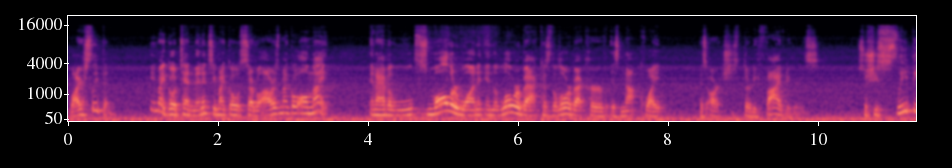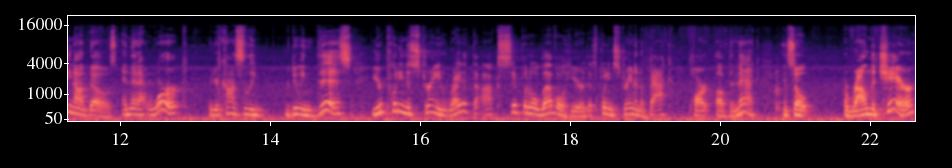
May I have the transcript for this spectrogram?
while you're sleeping. You might go 10 minutes, you might go several hours, you might go all night. And I have a smaller one in the lower back because the lower back curve is not quite as arched. It's 35 degrees. So she's sleeping on those. And then at work, when you're constantly doing this, you're putting the strain right at the occipital level here that's putting strain in the back part of the neck. And so around the chair,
